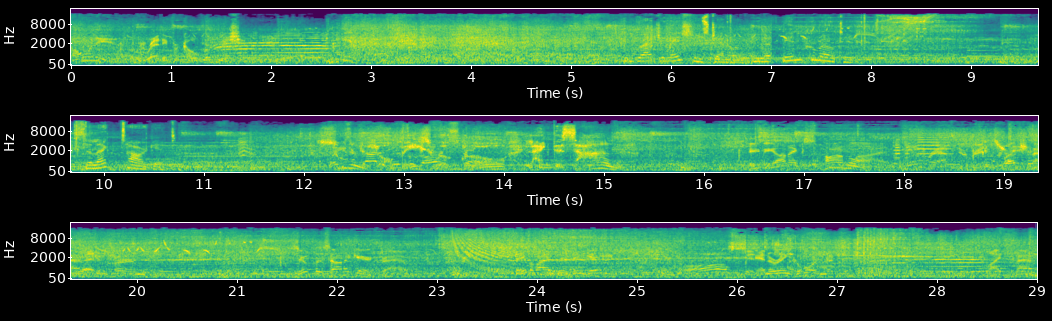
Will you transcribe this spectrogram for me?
Going in. Ready for covert mission. Congratulations, General. You have been promoted. Select target. Soon your base will glow like the sun. Avionics online. Construction ready. Confirmed. Supersonic aircraft. Stabilizers engaged. All finished. Entering coordinates. Flight path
